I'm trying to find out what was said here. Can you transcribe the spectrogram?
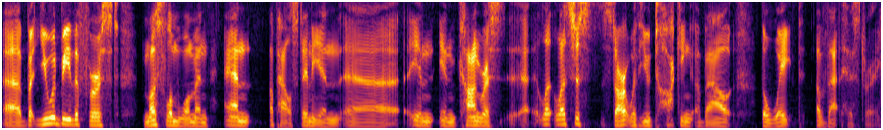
Uh, but you would be the first Muslim woman and a Palestinian uh, in in Congress. Uh, let, let's just start with you talking about the weight of that history.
